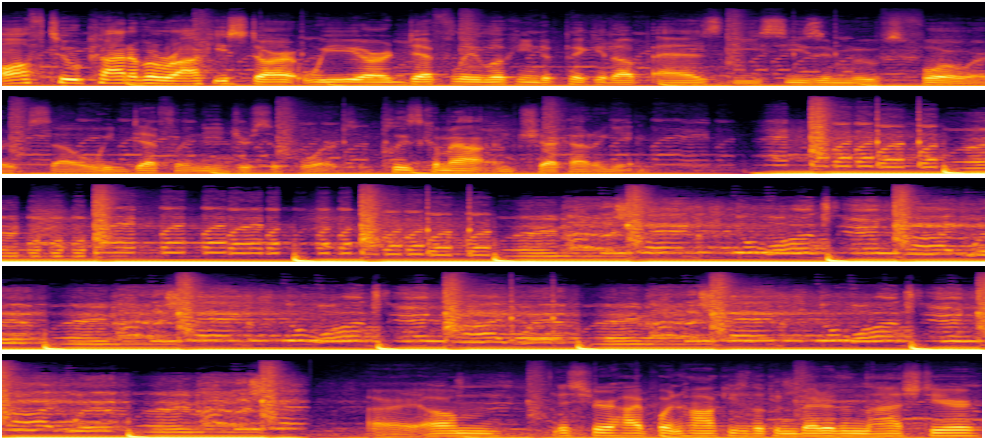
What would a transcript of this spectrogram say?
off to kind of a rocky start. We are definitely looking to pick it up as the season moves forward. So we definitely need your support. So please come out and check out a game. All right. Um, this year High Point hockey's looking better than last year.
